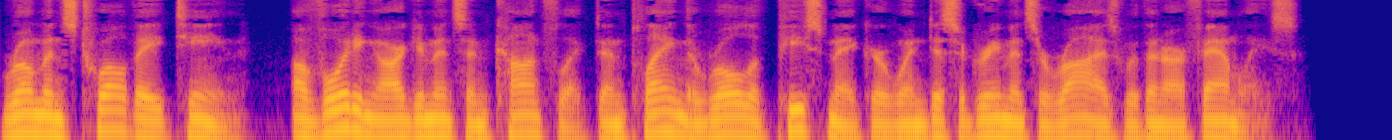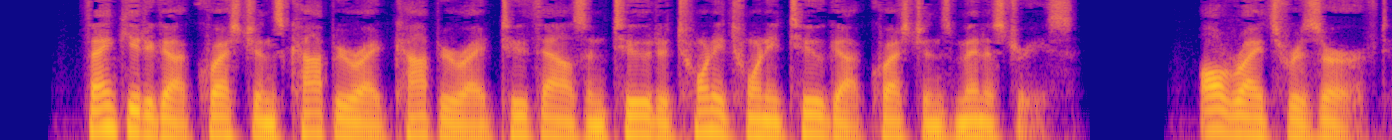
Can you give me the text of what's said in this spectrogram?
Romans 12:18, avoiding arguments and conflict and playing the role of peacemaker when disagreements arise within our families. Thank you to Got Questions Copyright Copyright 2002 to 2022 Got Questions Ministries. All rights reserved.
